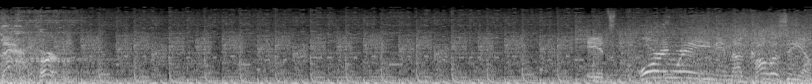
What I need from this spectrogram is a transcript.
That hurt. It's pouring rain in the Colosseum.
